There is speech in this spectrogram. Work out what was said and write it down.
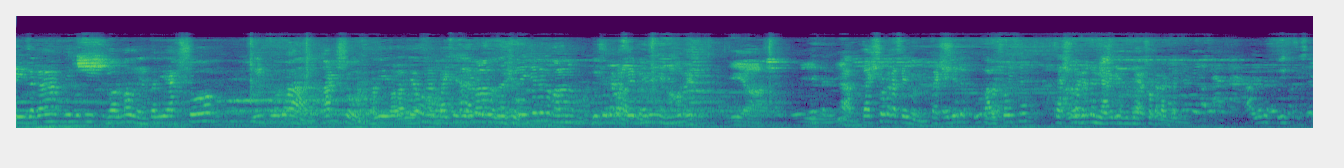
এই জায়গায় আপনি যদি নর্মাল নেন, তাহলে একশো আটশো তাহলে। দুশো টাকা সেভ হবে টাকা সেভ হবে বারোশো হয়েছে টাকা একশো সুইচ system।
